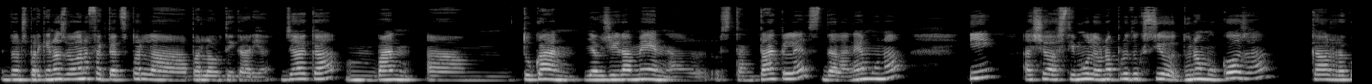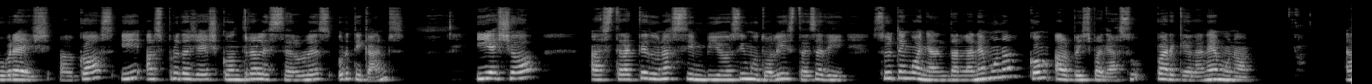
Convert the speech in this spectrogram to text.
Doncs perquè no es veuen afectats per la, per la urticària, ja que van eh, tocant lleugerament els tentacles de l'anèmona i això estimula una producció d'una mucosa que els recobreix el cos i els protegeix contra les cèl·lules urticants. I això es tracta d'una simbiosi mutualista, és a dir, surten guanyant tant l'anèmona com el peix pallasso, perquè l'anèmona eh,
